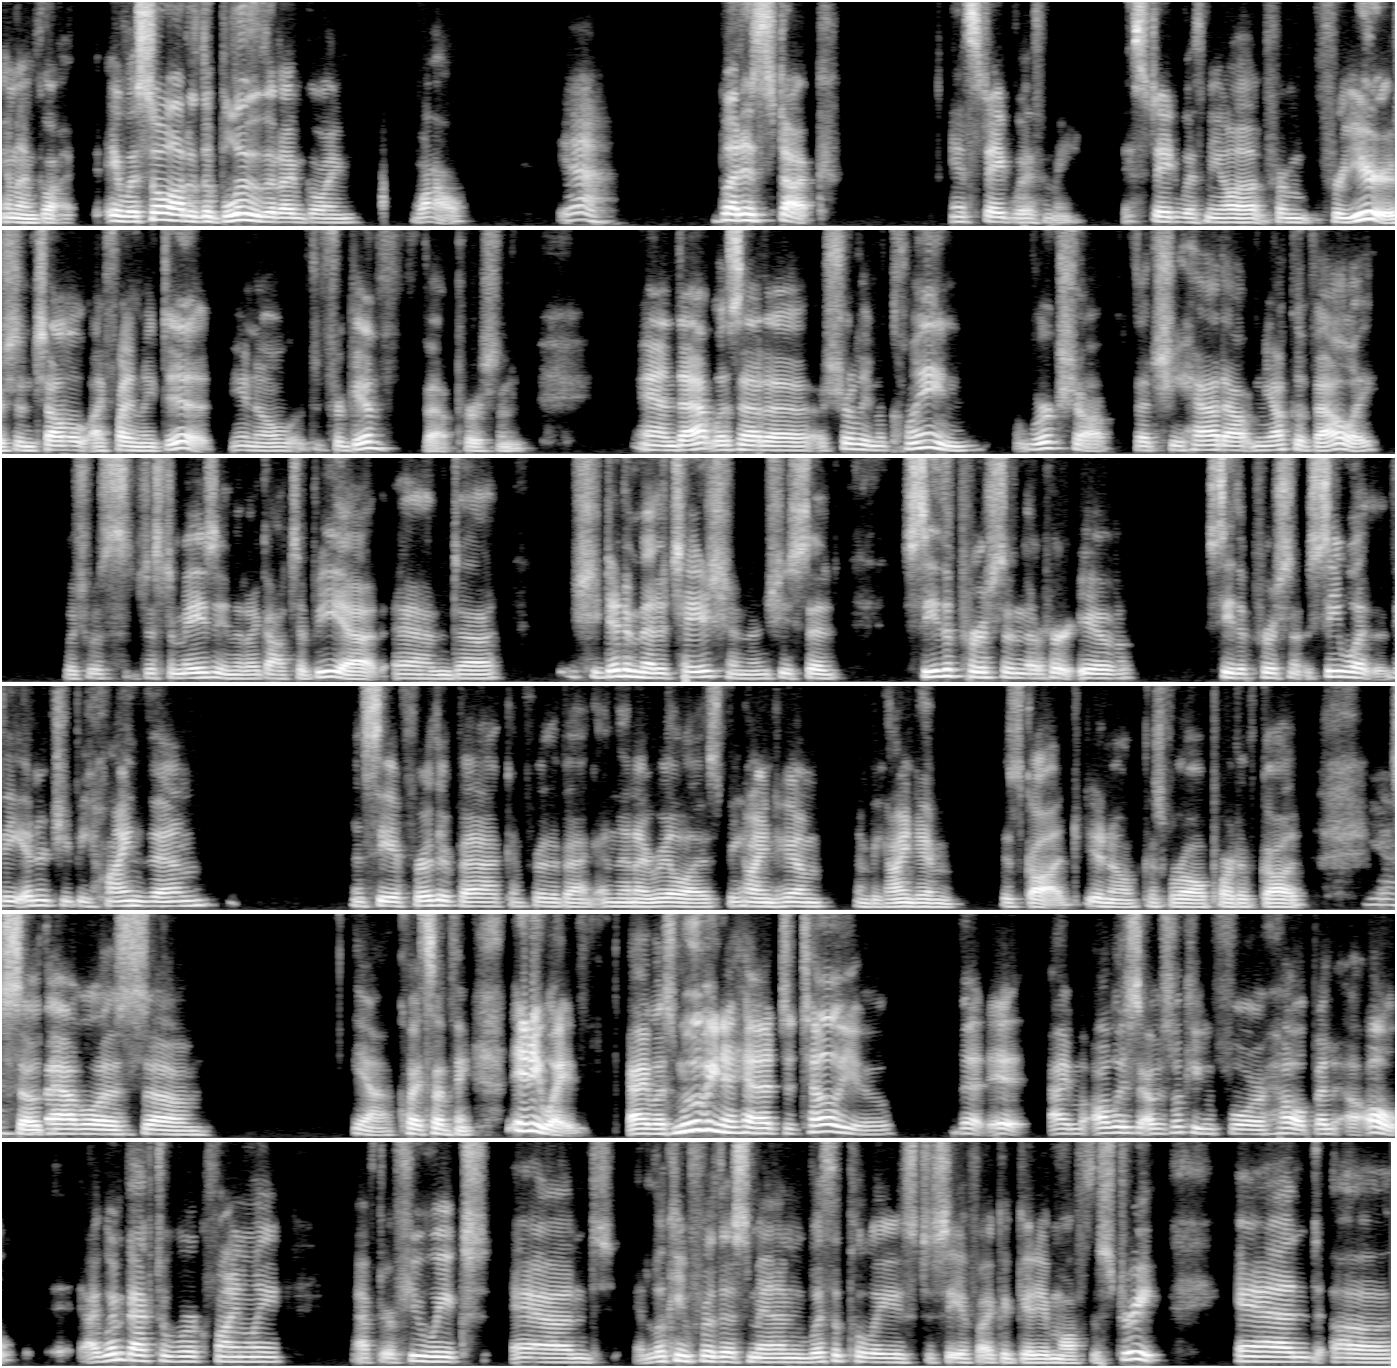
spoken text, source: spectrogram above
And I'm going, it was so out of the blue that I'm going, Wow. Yeah. But it stuck. It stayed with me. Stayed with me all from for years until I finally did, you know, forgive that person and that was at a, Shirley MacLaine workshop that she had out in Yucca Valley, which was just amazing that I got to be at. And uh, she did a meditation and she said, See the person that hurt you, see the person, see what the energy behind them, and see it further back and further back. And then I realized behind him and behind him is God, you know, because we're all part of God. Yeah. So that was um yeah, quite something. Anyway, I was moving ahead to tell you that it I'm always I was looking for help and oh, I went back to work finally after a few weeks and looking for this man with the police to see if I could get him off the street. And uh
